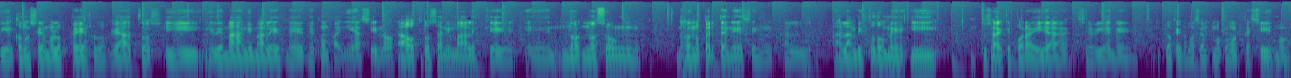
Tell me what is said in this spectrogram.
bien conocemos los perros, los gatos y, demás animales de, compañía, sino a otros animales que eh, no, no, son, no, no pertenecen al, al ámbito doméstico. Y tú sabes que por ahí ya se viene lo que conocemos como especismo,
